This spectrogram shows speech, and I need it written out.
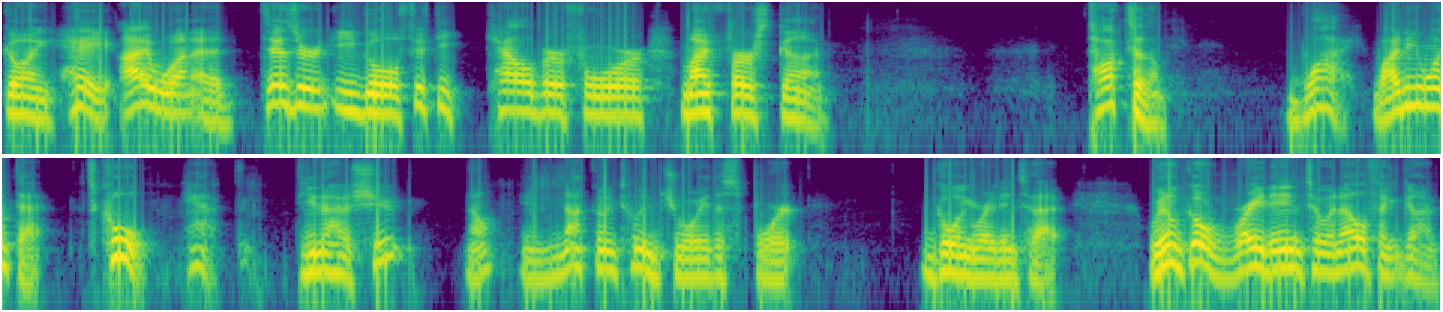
going, hey, I want a Desert Eagle 50 caliber for my first gun, talk to them. Why? Why do you want that? It's cool. Yeah. Do you know how to shoot? No, you're not going to enjoy the sport going right into that. We don't go right into an elephant gun.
